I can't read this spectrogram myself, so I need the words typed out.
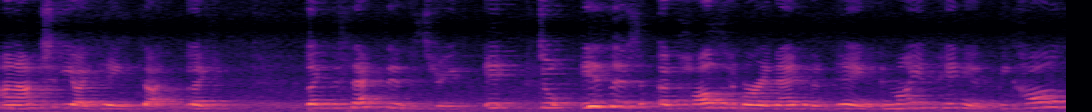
And actually I think that, like, like the sex industry, it do, is it a positive or a negative thing? In my opinion, because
